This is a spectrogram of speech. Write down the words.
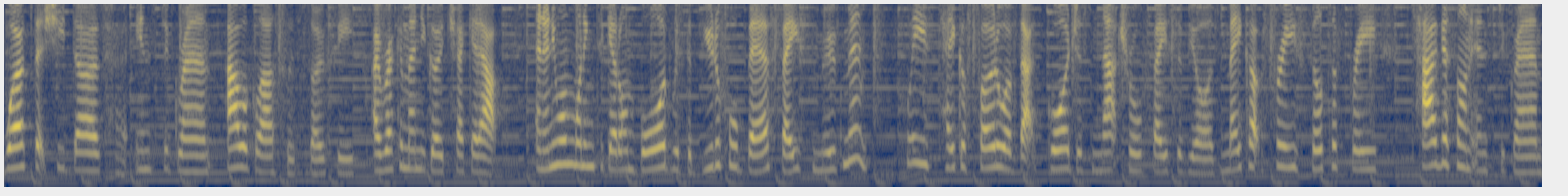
work that she does, her Instagram, Hourglass with Sophie. I recommend you go check it out. And anyone wanting to get on board with the beautiful bare face movement, please take a photo of that gorgeous natural face of yours, makeup free, filter free. Tag us on Instagram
